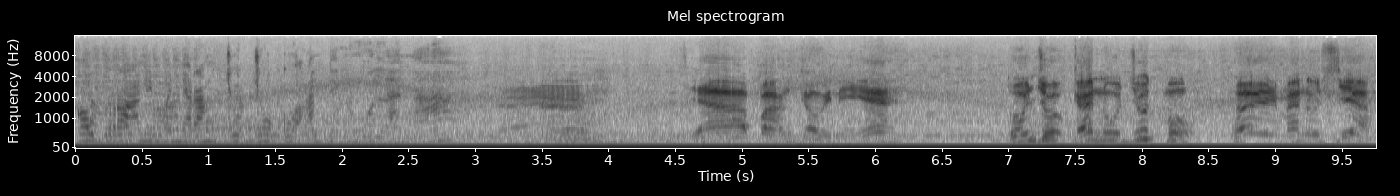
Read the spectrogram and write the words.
engkau berani menyerang cucuku Anting Mulana. Siapa engkau ini ya? Tunjukkan wujudmu, hei manusia,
